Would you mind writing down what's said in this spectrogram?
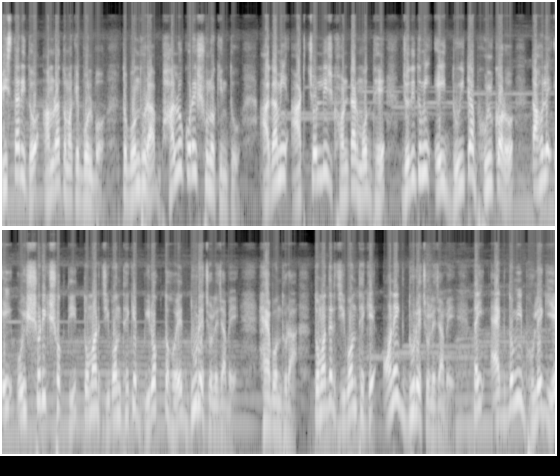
বিস্তারিত আমরা তোমাকে বলব। তো বন্ধুরা, ভালো করে শুনো কিন্তু। আগামী আটচল্লিশ ঘণ্টার মধ্যে যদি তুমি এই দুইটা ভুল করো, তাহলে এই ঐশ্বরিক শক্তি তোমার জীবন থেকে বিরক্ত হয়ে দূরে চলে যাবে। হ্যাঁ বন্ধুরা, তোমাদের জীবন থেকে অনেক দূরে চলে যাবে। তাই একদমই ভুলে গিয়ে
